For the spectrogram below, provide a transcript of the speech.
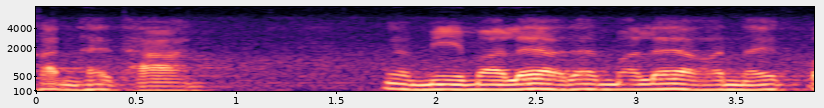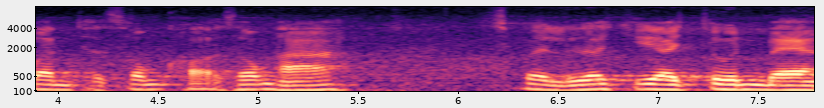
ขั้นให้ทาน เมื่อมีมาแล้วได้มาแล้ว อันไหนควรจะสงเคราะห์สงหา ช่วยเหลือเจียจูนแบ่ง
